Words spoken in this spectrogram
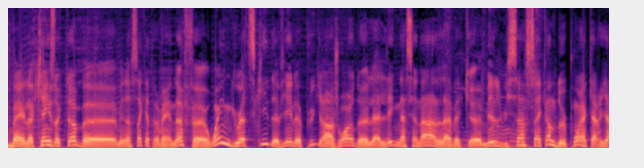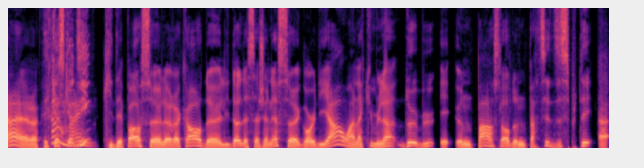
Ben, le 15 octobre euh, 1989, euh, Wayne Gretzky devient le plus grand joueur de la Ligue nationale avec euh, 1852 points en carrière. Et qu'est-ce qu'il a dit? Qui dépasse euh, le record de l'idole de sa jeunesse, euh, Gordie Howe, en accumulant deux buts et une passe lors d'une partie disputée à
